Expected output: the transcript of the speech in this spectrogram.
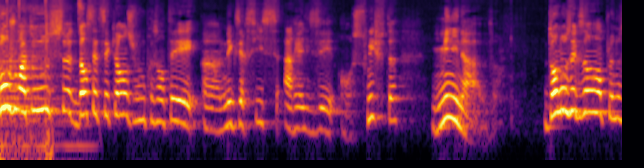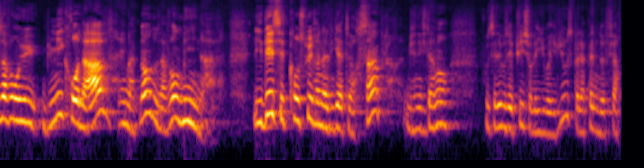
Bonjour à tous, dans cette séquence je vais vous présenter un exercice à réaliser en Swift mini-nav. Dans nos exemples nous avons eu micro-nav et maintenant nous avons mini-nav. L'idée c'est de construire un navigateur simple, bien évidemment vous allez vous appuyer sur les UI Views, pas la peine de faire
